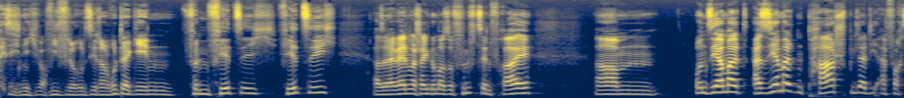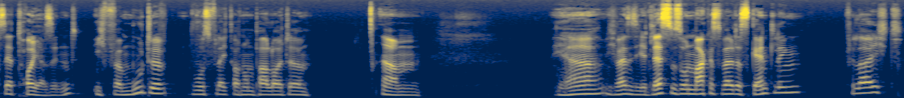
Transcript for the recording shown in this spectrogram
weiß ich nicht, auf wie viel sie dann runtergehen, 45, 40. Also da werden wahrscheinlich noch mal so 15 frei. Ähm, und sie haben halt, also sie haben halt ein paar Spieler, die einfach sehr teuer sind. Ich vermute, wo es vielleicht auch noch ein paar Leute ähm, ja, ich weiß nicht, entlässt du so einen Marcus Waldes Scantling vielleicht?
